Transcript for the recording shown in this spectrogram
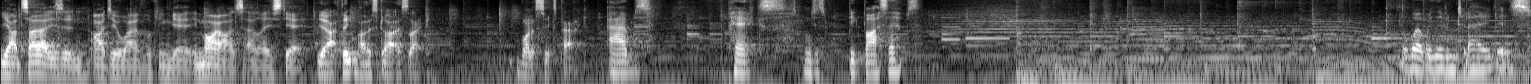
Yeah, I'd say that is an ideal way of looking, yeah, in my eyes at least, yeah. Yeah, I think most guys like want a six pack. Abs, pecs, and just big biceps. The world we live in today, there's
